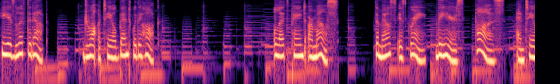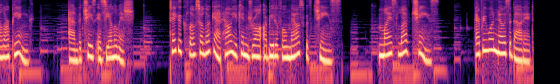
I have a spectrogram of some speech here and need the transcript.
He is lifted up. Draw a tail bent with a hook. Let's paint our mouse. The mouse is gray, the ears, paws, and tail are pink. And the cheese is yellowish. Take a closer look at how you can draw a beautiful mouse with cheese. Mice love cheese. Everyone knows about it.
